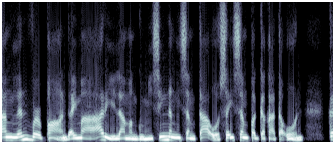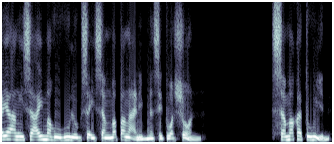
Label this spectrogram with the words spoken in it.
Ang Lenver Pond ay maaari lamang gumising ng isang tao sa isang pagkakataon, kaya ang isa ay mahuhulog sa isang mapanganib na sitwasyon. Sa makatuwid,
